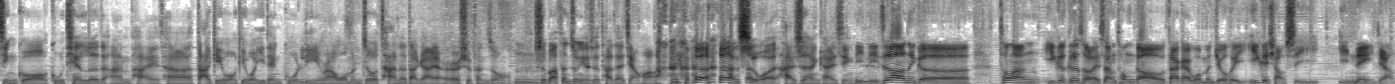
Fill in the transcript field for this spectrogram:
经过古天乐的安排，他打给我，给我一点鼓励，然后我们就谈了大概二十分钟，嗯，十八分钟也是他在讲话，但是我还是很开心。你你知道那个，通常一个歌手来上通告，大概我们就会一个小时以以内这样。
